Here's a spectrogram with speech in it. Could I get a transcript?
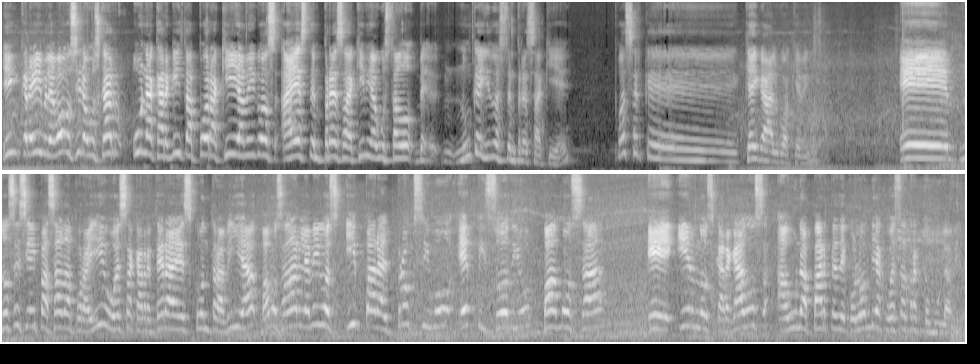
Increíble, vamos a ir a buscar una carguita por aquí, amigos, a esta empresa aquí. Me ha gustado, nunca he ido a esta empresa aquí, ¿eh? Puede ser que, que haya algo aquí, amigos. Eh, no sé si hay pasada por ahí o esa carretera es contravía. Vamos a darle, amigos, y para el próximo episodio vamos a eh, irnos cargados a una parte de Colombia con esta tractomula, amigos.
